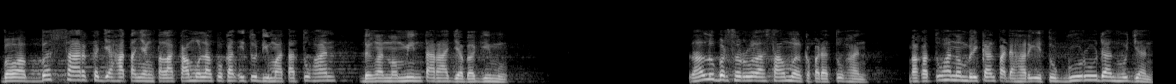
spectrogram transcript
bahwa besar kejahatan yang telah kamu lakukan itu di mata Tuhan dengan meminta raja bagimu. Lalu berserulah Samuel kepada Tuhan. Maka Tuhan memberikan pada hari itu guru dan hujan.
